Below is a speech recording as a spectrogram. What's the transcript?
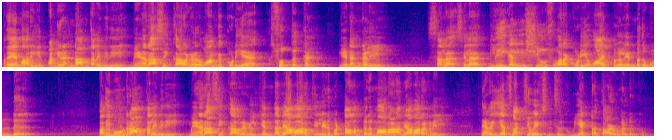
அதே மாதிரி பன்னிரெண்டாம் தலைவிதி மீனராசிக்காரர்கள் வாங்கக்கூடிய சொத்துக்கள் இடங்களில் சில சில லீகல் இஷ்யூஸ் வரக்கூடிய வாய்ப்புகள் என்பது உண்டு. பதிமூன்றாம் தலைவிதி மீனராசிக்காரர்கள் எந்த வியாபாரத்தில் ஈடுபட்டாலும் பெரும்பாலான வியாபாரங்களில் நிறைய ஃப்ளக்சுவேஷன்ஸ் இருக்கும் ஏற்றத்தாழ்வுகள் இருக்கும்.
